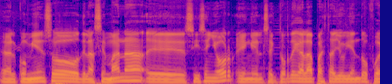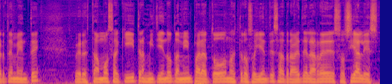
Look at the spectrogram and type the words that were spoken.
al comienzo de la semana, eh, sí señor, en el sector de Galapa está lloviendo fuertemente, pero estamos aquí transmitiendo también para todos nuestros oyentes a través de las redes sociales.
